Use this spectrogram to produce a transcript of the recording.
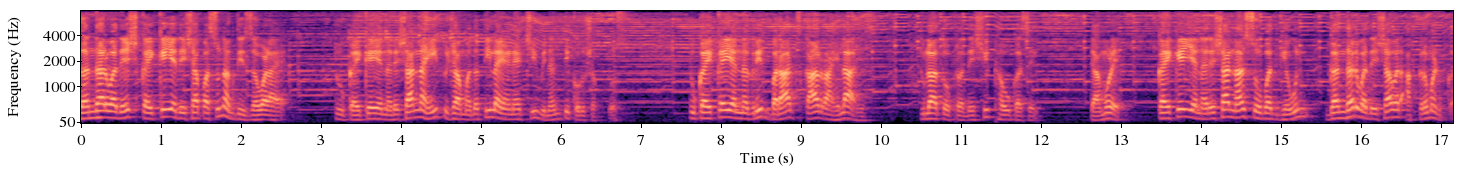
गंधर्व देश कैकेय देशापासून अगदी जवळ आहे. तू कैकेय नरेशांनाही तुझ्या मदतीला येण्याची विनंती करू शकतोस. तू कैकेय नगरीत बराच काळ राहिला आहेस. तुला तो प्रदेशी ठाऊक असेल. त्यामुळे कैकेय नरेशांना सोबत घेऊन गंधर्व देशावर आक्रमण कर.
